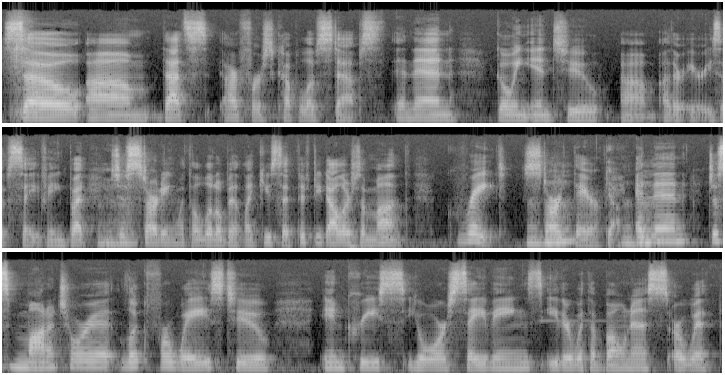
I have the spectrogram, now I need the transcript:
So um, that's our first couple of steps, and then going into um, other areas of saving. But mm-hmm. just starting with a little bit, like you said, fifty dollars a month. Great, start mm-hmm. there, Yeah. and mm-hmm. then just monitor it. Look for ways to increase your savings, either with a bonus or with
